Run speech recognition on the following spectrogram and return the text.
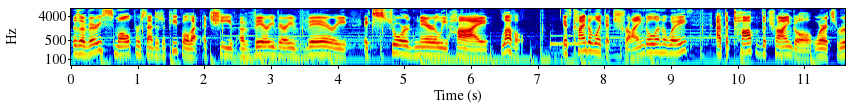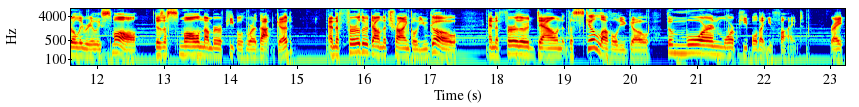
There's a very small percentage of people that achieve a very, very, very extraordinarily high level. It's kind of like a triangle in a way. At the top of the triangle, where it's really, really small, there's a small number of people who are that good. And the further down the triangle you go, and the further down the skill level you go, the more and more people that you find, right?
